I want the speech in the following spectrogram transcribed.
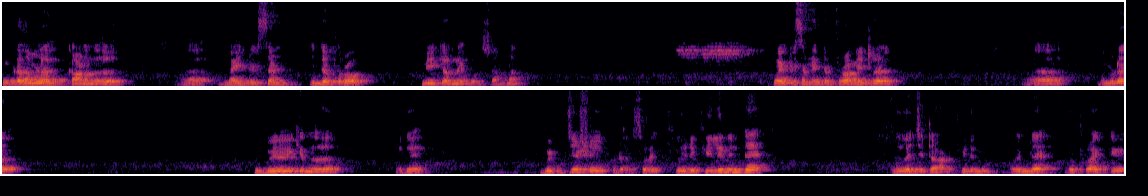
ഇവിടെ നമ്മൾ കാണുന്നത് മൈക്കിൾസൺ ഇന്റർഫ്രോ മീറ്ററിനെ കുറിച്ചാണ്. മൈക്കിൾസൺ ഇന്റർഫ്രോ മീറ്റർ നമ്മുടെ ഉപയോഗിക്കുന്നത് ഒരു ബ്രിഡ്ജ് ഷേപ്പ്ഡ് സോറി ഒരു ഫിലിമിന്റെ ഇത് വെച്ചിട്ടാണ്. ഫിലിമിന്റെ റിഫ്രാക്റ്റീവ്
